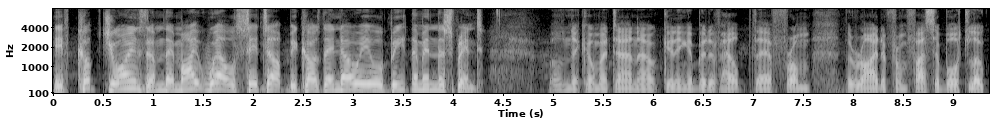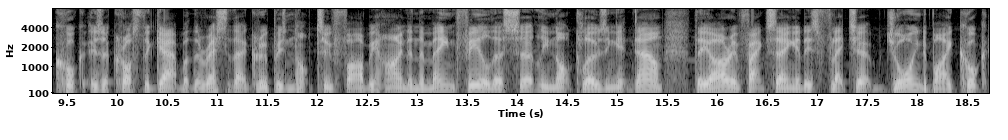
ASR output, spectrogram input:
if Cooke joins them they might well sit up because they know he will beat them in the sprint well, Nico Mattan now getting a bit of help there from the rider from Fassa Bortolo. Cooke is across the gap, but the rest of that group is not too far behind. And the main field They're certainly not closing it down. They are, in fact, saying it is Flecha, joined by Cooke.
